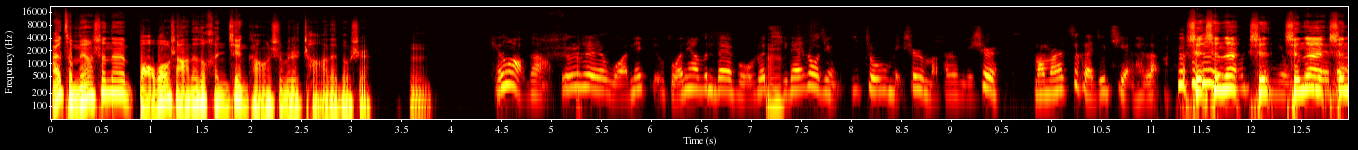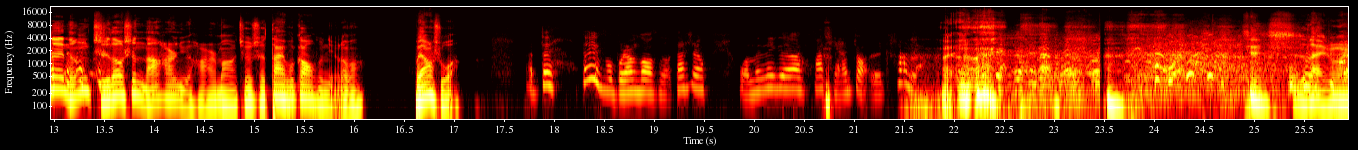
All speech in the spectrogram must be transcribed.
哎，怎么样？现在宝宝啥的都很健康，是不是？查的都是，嗯，挺好的，就是我那昨天问大夫，我说嗯脐带绕颈一周没事儿吗？他说没事儿，慢慢自个儿就解开了。现 现在现现在现在能知道是男孩女孩吗？就是大夫告诉你了吗？不让说。啊，对大夫不让告诉我，但是我们那个花钱找人看了，哎，这实在是吧？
